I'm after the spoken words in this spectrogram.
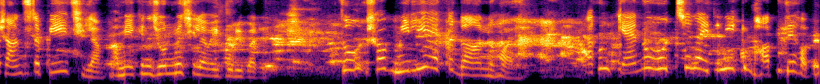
চান্সটা পেয়েছিলাম। আমি এখানে জন্মেছিলাম এই পরিবারে। তো সব মিলিয়ে একটা গান হয়। এখন কেন হচ্ছে না এটা নিয়ে একটু ভাবতে হবে।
